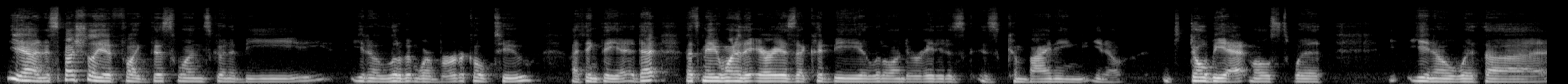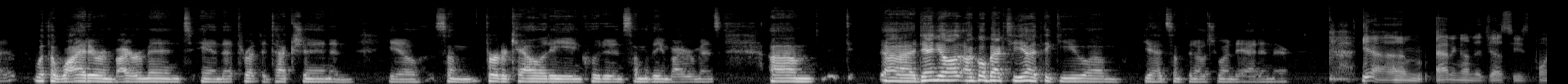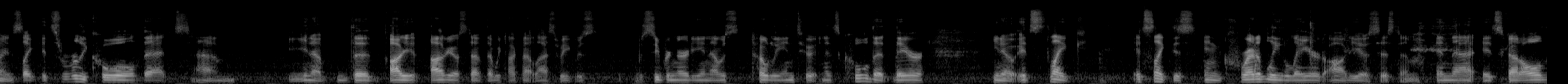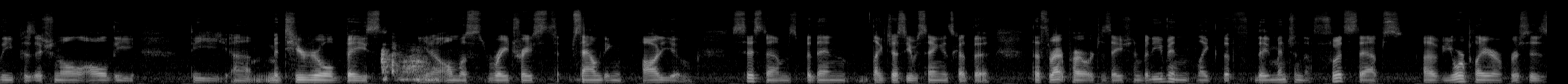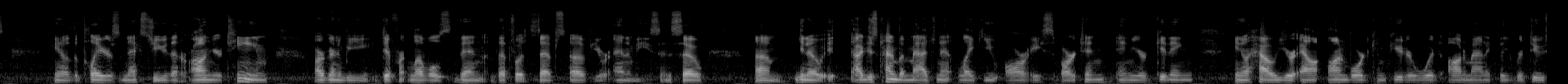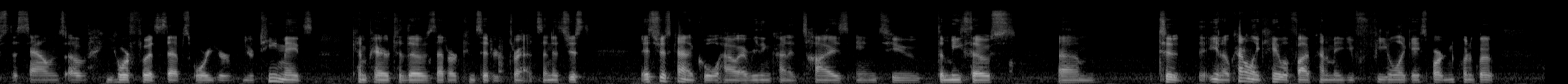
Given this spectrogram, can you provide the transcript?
Yeah, and especially if like this one's going to be, you know, a little bit more vertical too. I think they that that's maybe one of the areas that could be a little underrated is is combining, you know, Dolby Atmos with, you know, with uh, with a wider environment and that threat detection and you know some verticality included in some of the environments. Um, uh, Daniel, I'll, I'll go back to you. I think you um, you had something else you wanted to add in there. Yeah, um, adding on to Jesse's point, it's like it's really cool that um, you know the audio audio stuff that we talked about last week was was super nerdy, and I was totally into it. And it's cool that they're, you know, it's like it's like this incredibly layered audio system in that it's got all the positional, all the the um, material based, you know, almost ray traced sounding audio systems, but then, like Jesse was saying, it's got the the threat prioritization. But even like the they mentioned the footsteps of your player versus you know the players next to you that are on your team are going to be different levels than the footsteps of your enemies, and so. Um, you know, it, I just kind of imagine it like you are a Spartan and you're getting you know how your onboard computer would automatically reduce the sounds of your footsteps or your your teammates compared to those that are considered threats and it's just it's just kind of cool how everything kind of ties into the mythos um, to you know kind of like halo 5 kind of made you feel like a spartan quote unquote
